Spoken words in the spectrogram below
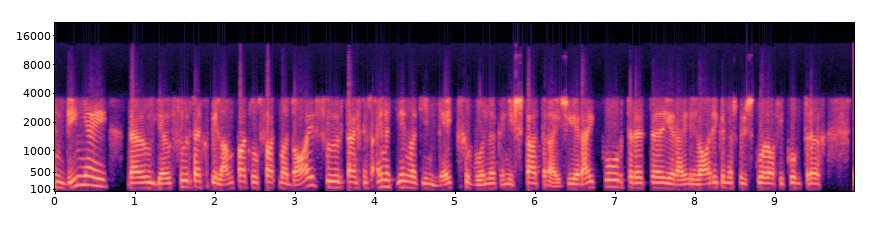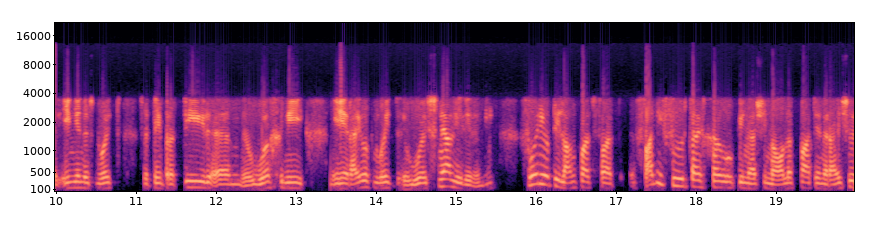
indien jy nou jou voertuig op die langpad wil vat, maar daai voertuig is eintlik een wat jy net gewoonlik in die stad ry. So jy ry kort ritte, jy ry jy laat die kinders by die skool af, jy kom terug. Die enjin is nooit so temperatuur ehm um, hoog nie en jy ry ook nooit hoë snelhede nie. Voor jy op die langpad vat, vat die voertuig gou op die nasionale pad en ry so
